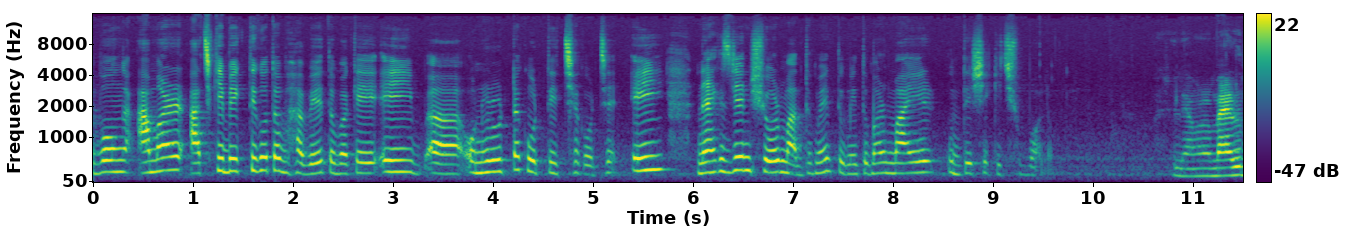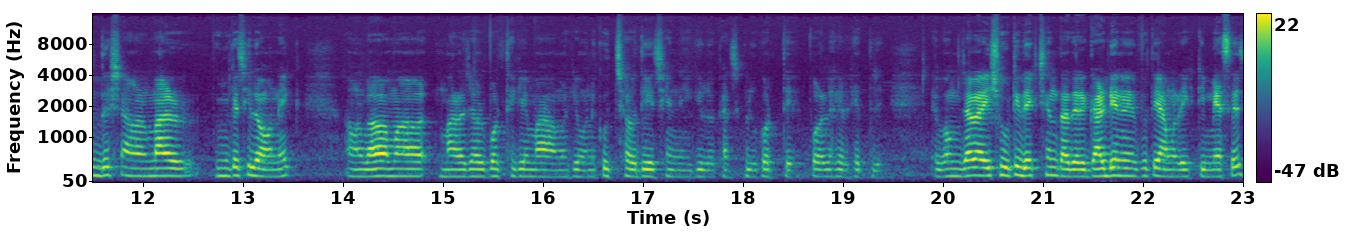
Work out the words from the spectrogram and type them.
এবং আমার আজকে ব্যক্তিগতভাবে তোমাকে এই অনুরোধটা করতে ইচ্ছা করছে, এই নেক্সট জেন শোর মাধ্যমে তুমি তোমার মায়ের উদ্দেশ্যে কিছু বলো। আসলে আমার মায়ের উদ্দেশ্যে, আমার মার ভূমিকা ছিল অনেক। আমার বাবা মা মারা যাওয়ার পর থেকে মা আমাকে অনেক উৎসাহ দিয়েছেন এইগুলো কাজগুলো করতে পড়ালেখার ক্ষেত্রে। এবং যারা এই শোটি দেখছেন, তাদের গার্ডিয়ানের প্রতি আমার একটি মেসেজ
